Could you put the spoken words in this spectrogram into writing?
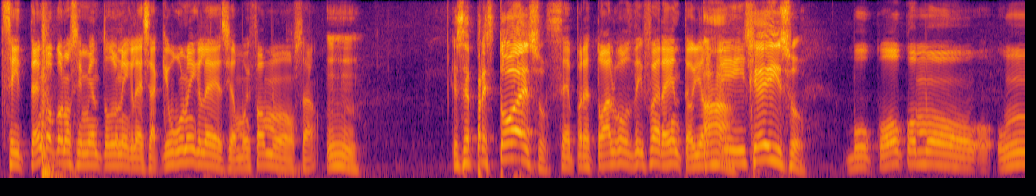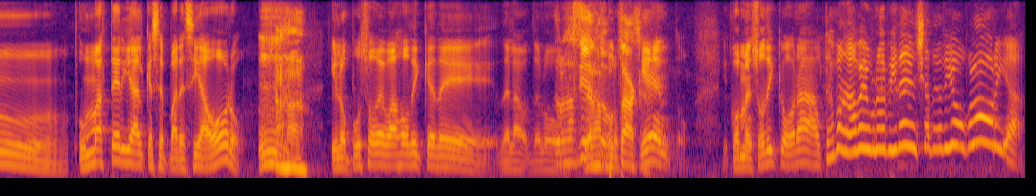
sí tengo conocimiento de una iglesia. Aquí hubo una iglesia muy famosa. Que se prestó a eso. se prestó algo diferente. Oye, Ajá. que hizo, ¿Qué hizo? buscó como un, un material que se parecía a oro. Ajá. Y lo puso debajo de, que de, de, la- de los, De los asientos. los. Y comenzó de que orar. Ustedes van a ver una evidencia de Dios, gloria.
